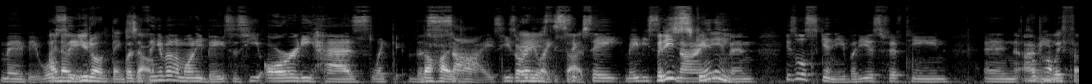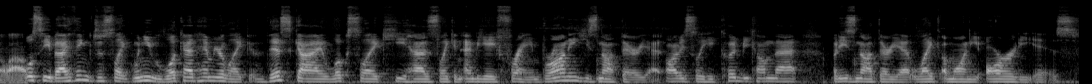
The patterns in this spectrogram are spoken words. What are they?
Maybe we'll I know see. you don't think but so. But the thing about Emoni Bates is he already has like the, The height. size. He's already he's like the size. six eight, maybe six But he's nine skinny. even. He's a little skinny, but he is fifteen. And I He'll mean, probably fill out. We'll see, but I think just like when you look at him, you're like, this guy looks like he has like an NBA frame. Bronny, he's not there yet. Obviously, he could become that, but he's not there yet, like Emoni already is.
